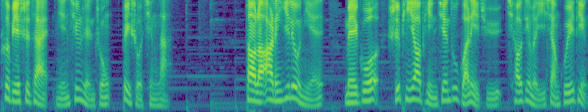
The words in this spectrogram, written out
特别是在年轻人中备受青睐。到了二零一六年，美国食品药品监督管理局敲定了一项规定，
